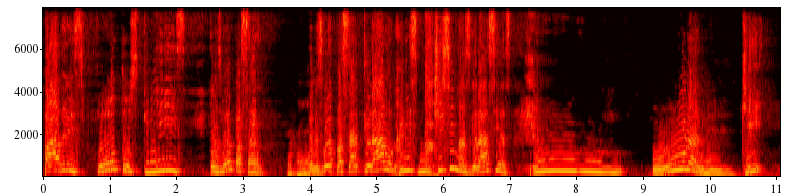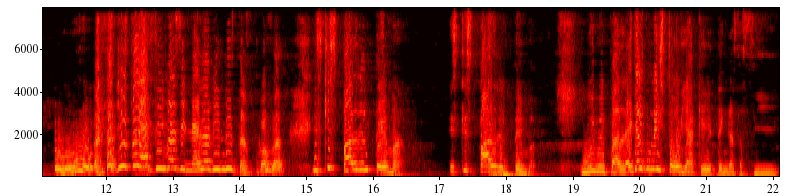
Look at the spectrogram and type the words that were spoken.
padres fotos, Cris! Te las voy a pasar. Por favor. Te las voy a pasar, claro, Cris. Muchísimas gracias. Mm, ¡Órale! ¡Qué! ¡Oh! Yo estoy así fascinada viendo estas cosas. Es que es padre el tema. Es que es padre el tema. Muy, muy padre. ¿Hay alguna historia que tengas así?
